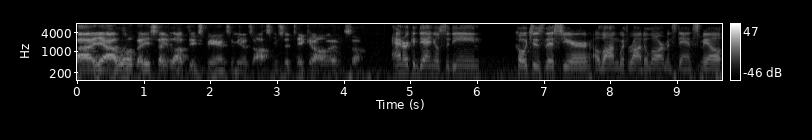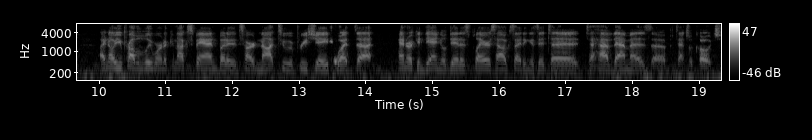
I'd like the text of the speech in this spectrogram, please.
Uh, yeah, a little bit. He said he loved the experience. I mean, it's awesome. He said take it all in. So Henrik and Daniel Sedin, coaches this year, along with Ron DeLorme and Stan Smyl. I know you probably weren't a Canucks fan, but it's hard not to appreciate what uh, Henrik and Daniel did as players. How exciting is it to to have them as a potential coach?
